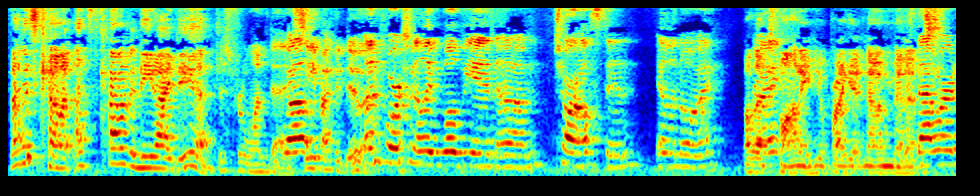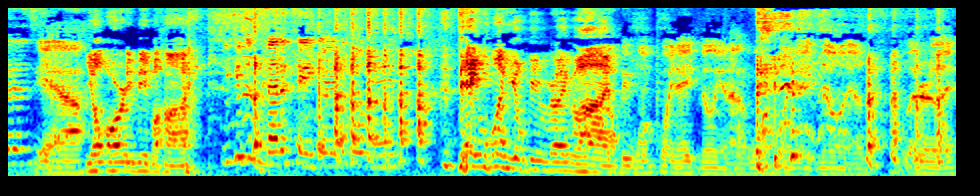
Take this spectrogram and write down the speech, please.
that is kind of, that's kind of a neat idea. just for one day. Well, See if I could do it. Unfortunately, we'll be in um, Charleston, Illinois. Oh, that's Right. funny. You'll probably get no minutes. Is minutes. that where it is? Yeah. You'll already be behind. You could just meditate during the whole game. Day one, you'll be right behind. I'll be 1.8 million out of 1.8 million, literally.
